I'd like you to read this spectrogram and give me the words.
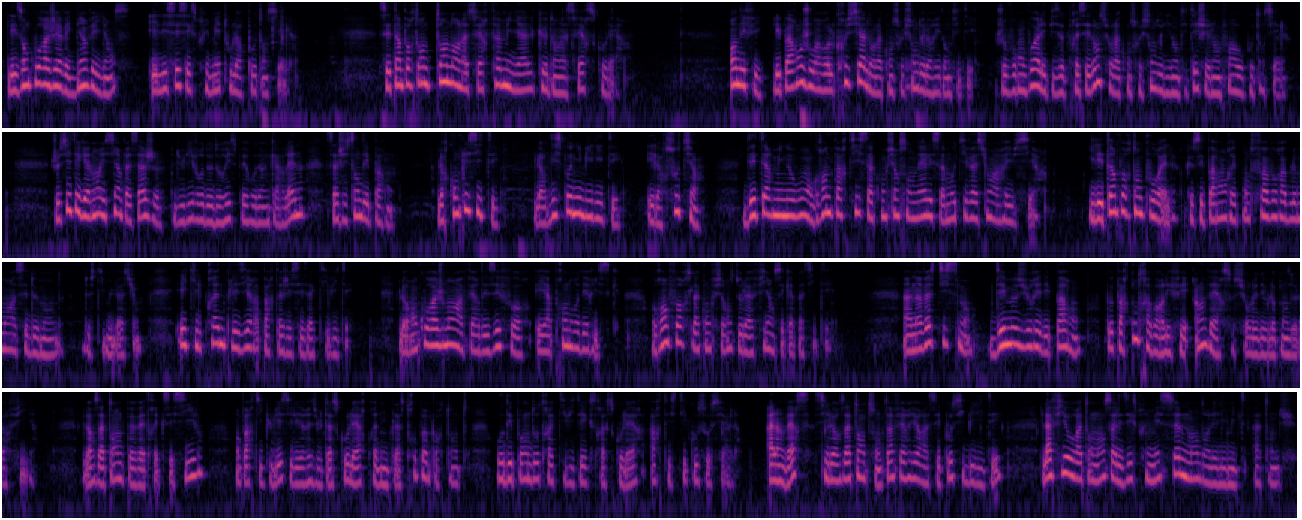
les encourager avec bienveillance et laisser s'exprimer tout leur potentiel. C'est important tant dans la sphère familiale que dans la sphère scolaire. En effet, les parents jouent un rôle crucial dans la construction de leur identité. Je vous renvoie à l'épisode précédent sur la construction de l'identité chez l'enfant à haut potentiel. Je cite également ici un passage du livre de Doris Perraudin-Carlène s'agissant des parents. Leur complicité, leur disponibilité et leur soutien détermineront en grande partie sa confiance en elle et sa motivation à réussir. Il est important pour elle que ses parents répondent favorablement à ses demandes de stimulation et qu'ils prennent plaisir à partager ses activités. Leur encouragement à faire des efforts et à prendre des risques renforce la confiance de la fille en ses capacités. Un investissement démesuré des parents peut par contre avoir l'effet inverse sur le développement de leur fille. Leurs attentes peuvent être excessives, en particulier si les résultats scolaires prennent une place trop importante aux dépens d'autres activités extrascolaires, artistiques ou sociales. A l'inverse, si leurs attentes sont inférieures à ces possibilités, la fille aura tendance à les exprimer seulement dans les limites attendues.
